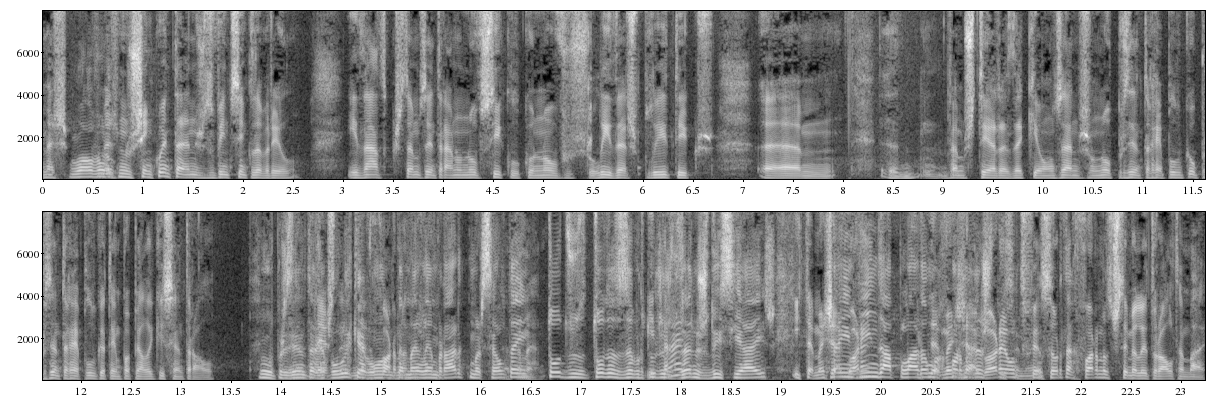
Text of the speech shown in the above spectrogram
Mas, mas, nos 50 anos de 25 de Abril, e dado que estamos a entrar num novo ciclo com novos líderes políticos, um, vamos ter daqui a uns anos um novo Presidente da República. O Presidente da República tem um papel aqui central. O Presidente da República, é bom também lembrar que Marcelo tem todos, todas as aberturas dos anos judiciais, e também já tem agora, vindo a apelar a uma reforma já da agora é um defensor é? da reforma do sistema eleitoral também,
